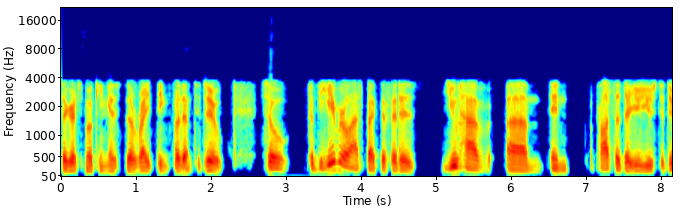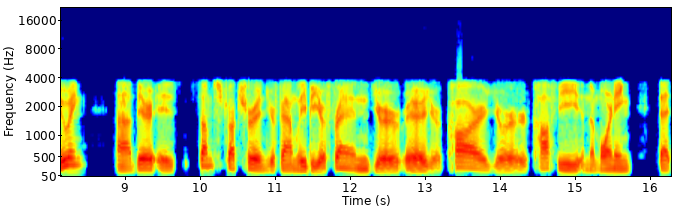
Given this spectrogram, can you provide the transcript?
cigarette smoking is the right thing for them to do. So the behavioral aspect of it is you have um, in a process that you're used to doing. Uh, there is some structure in your family, be your friend, your uh, your car, your coffee in the morning that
